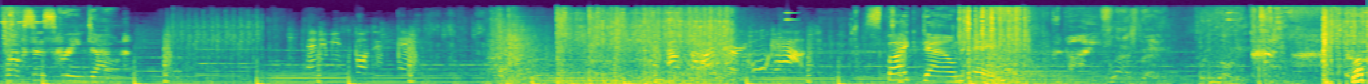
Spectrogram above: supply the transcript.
Toxin screen down. Enemy spotted A. Outside. Hawk out. Spike down A. Goodbye. What?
